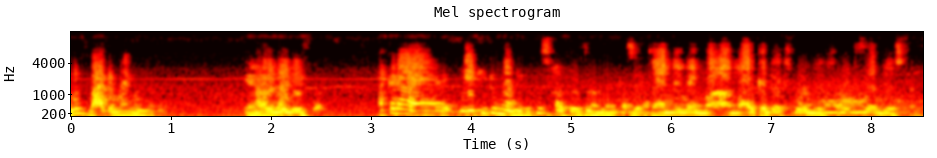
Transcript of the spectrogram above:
దీనికి బాగా డిమాండ్ ఉంది అక్కడ eighty to ninety rupees per KG ప్రస్తుతం. దాన్ని నేను ఆ మార్కెట్ ఎక్స్పోర్ట్ చేస్తాను ఎక్స్పోర్ట్ చేస్తాను.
